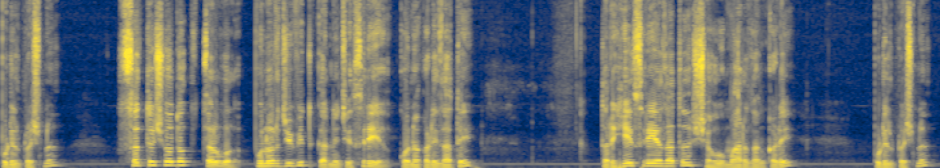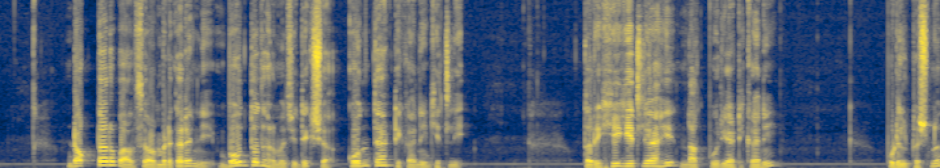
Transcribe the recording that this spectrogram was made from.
पुढील प्रश्न. सत्यशोधक चळवळ पुनर्जीवित करण्याचे श्रेय कोणाकडे जाते? तर हे श्रेय जातं शाहू महाराजांकडे. पुढील प्रश्न. डॉक्टर बाबासाहेब आंबेडकरांनी बौद्ध धर्माची दीक्षा कोणत्या ठिकाणी घेतली? तर ही घेतली आहे नागपूर या ठिकाणी. पुढील प्रश्न.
